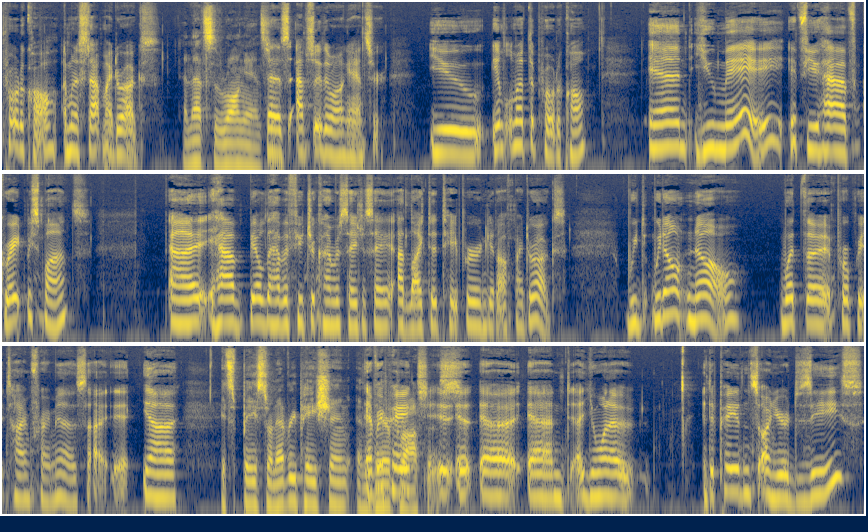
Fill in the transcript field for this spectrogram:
protocol. I'm going to stop my drugs. And that's the wrong answer. That is absolutely the wrong answer. You implement the protocol, and you may, if you have great response, uh, have be able to have a future conversation. Say, I'd like to taper and get off my drugs. We we don't know what the appropriate time frame is. I- uh, it's based on every patient and every their page, process. it- uh, and uh, you want to. It depends on your disease.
